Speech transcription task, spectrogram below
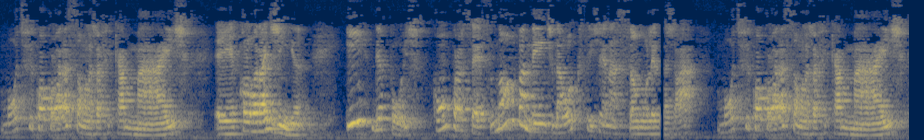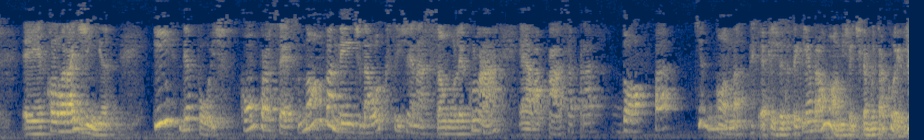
modificou a coloração, ela já fica mais é, coloradinha. E depois, com o processo novamente da oxigenação molecular, já modificou a coloração, ela já fica mais é, coloradinha. E depois, com o processo novamente da oxigenação molecular, ela passa para dopa quinona. É que às vezes eu tenho que lembrar o nome, gente, que é muita coisa.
